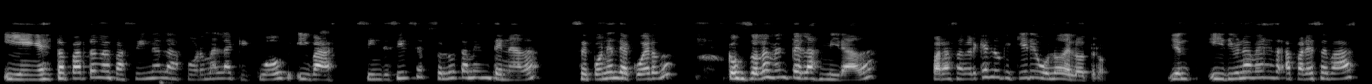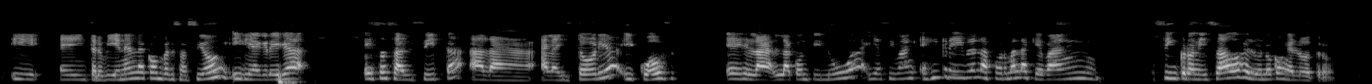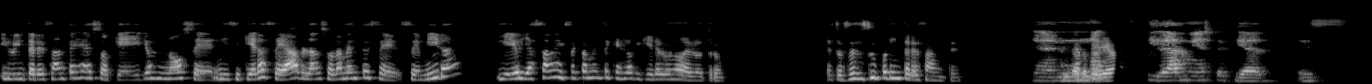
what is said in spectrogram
Y en esta parte me fascina la forma en la que Quoth y Bast, sin decirse absolutamente nada, se ponen de acuerdo con solamente las miradas para saber qué es lo que quiere uno del otro. Y, de una vez aparece Bast y, e interviene en la conversación y le agrega esa salsita a la, a la historia y Quoth eh, la, la, continúa y así van. Es increíble la forma en la que van sincronizados el uno con el otro. Y lo interesante es eso, que ellos no se, ni siquiera se hablan, solamente se, se miran y ellos ya saben exactamente qué es lo que quiere el uno del otro. Entonces es súper interesante. Tienen una identidad muy especial. Es,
